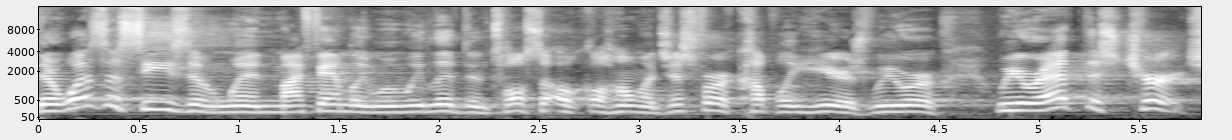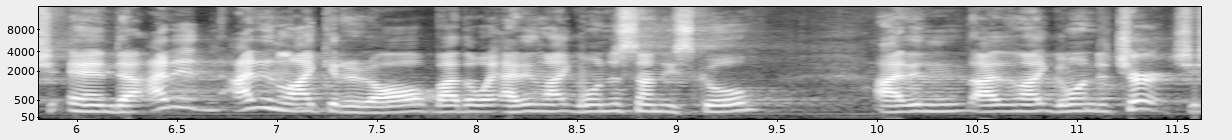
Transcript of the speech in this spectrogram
there was a season when my family, when we lived in Tulsa, Oklahoma, just for a couple of years, we were, we were at this church, and uh, I, didn't, I didn't like it at all. By the way, I didn't like going to Sunday school. I didn't, I didn't like going to church.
